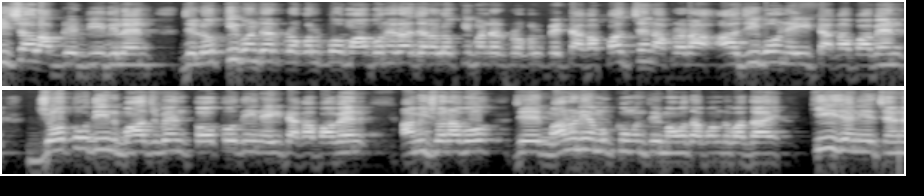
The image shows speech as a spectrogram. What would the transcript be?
বিশাল আপডেট দিয়ে দিলেন যে লক্ষ্মী ভান্ডার প্রকল্প, মা বোনেরা যারা লক্ষ্মী ভান্ডার প্রকল্পের টাকা পাচ্ছেন, আপনারা আজীবন এই টাকা পাবেন। যতদিন বাঁচবেন, ততদিন এই টাকা পাবেন। আমি শোনাবো যে মাননীয় মুখ্যমন্ত্রী মমতা বন্দ্যোপাধ্যায় কি জানিয়েছেন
